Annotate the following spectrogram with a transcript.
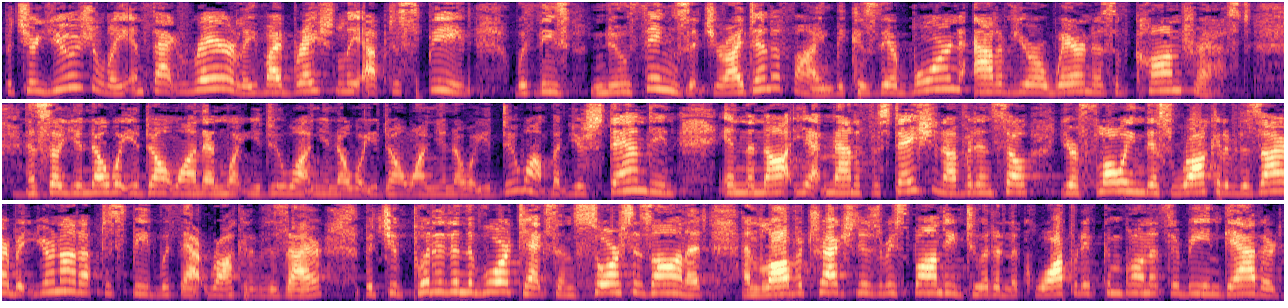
But you're usually, in fact, rarely vibrationally up to speed with these new things that you're identifying because they're born out of your awareness of contrast. And so you know what you don't want and what you do want, and you know what you don't want, and you know what you do want, but you're standing in the not yet manifestation of it. And so you're flowing this rocket of desire, but you're not up to speed with that rocket of desire, but you put it in the vortex and sources on it and law of attraction is responding to it and the cooperative components are being gathered.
